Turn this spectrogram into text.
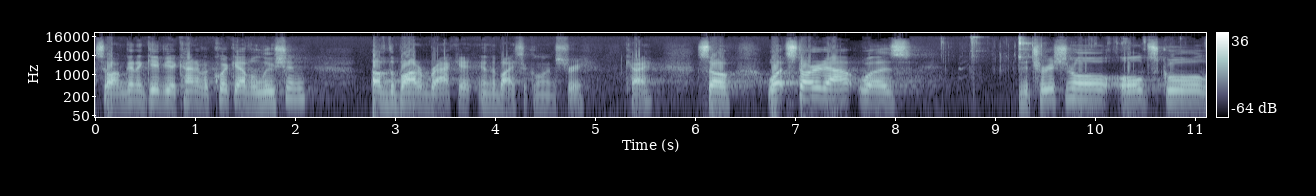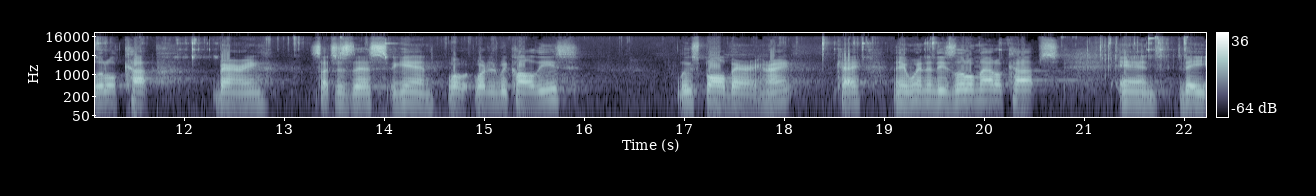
So I'm going to give you kind of a quick evolution of the bottom bracket in the bicycle industry. Okay? So what started out was the traditional old school little cup bearing, such as this. Again, what, what did we call these? Loose ball bearing, right? Okay? They went in these little metal cups and they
